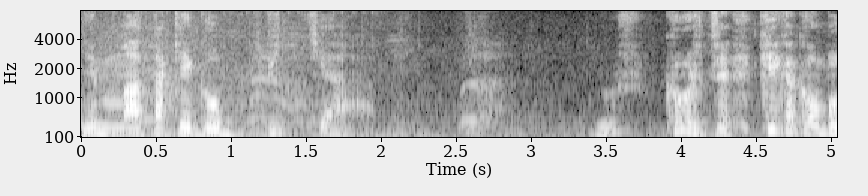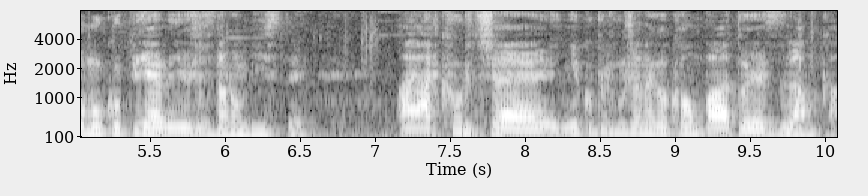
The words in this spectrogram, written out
Nie ma takiego bicia. Już? Kurczę, kilka kombo mu kupiłem i już jest zarąbisty. A jak kurczę, nie kupisz mu żadnego komba, to jest lamka.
